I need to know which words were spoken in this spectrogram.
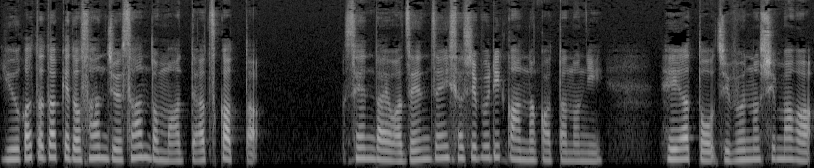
夕方だけど33度もあって暑かった。仙台は全然久しぶり感なかったのに部屋と自分の島が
